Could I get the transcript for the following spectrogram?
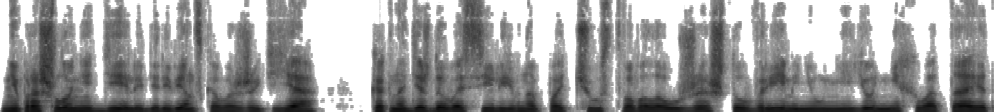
Не прошло недели деревенского житья, как Надежда Васильевна почувствовала уже, что времени у нее не хватает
